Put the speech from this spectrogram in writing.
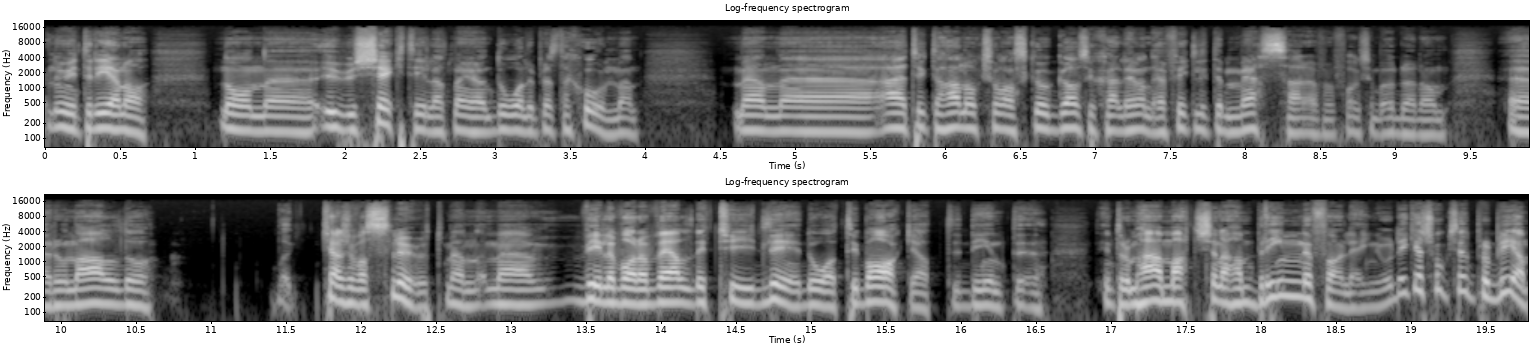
Nu är inte det någon, någon ursäkt till att man gör en dålig prestation men men eh, jag tyckte han också var en skugga av sig själv. Jag, inte, jag fick lite mess här från folk som undrade om eh, Ronaldo kanske var slut, men, men ville vara väldigt tydlig då tillbaka att det är inte är inte de här matcherna han brinner för längre och det är kanske också är ett problem.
